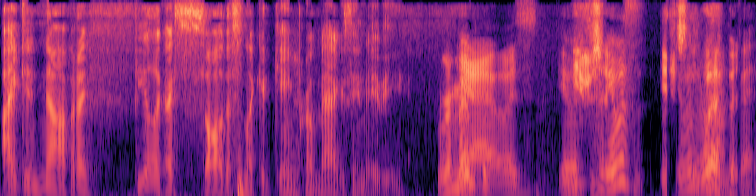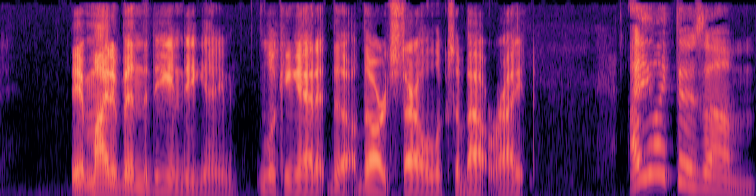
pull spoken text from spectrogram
I did not, but I feel like I saw this in like a GamePro magazine, maybe. Remember, yeah, it was. It was. music It was. it's It was the weapon. It might have been the D and D game. Looking at it, the the art style looks about right. I like those um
